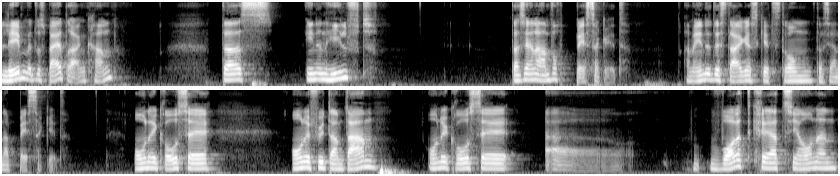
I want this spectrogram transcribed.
Leben etwas beitragen kann, das ihnen hilft, dass es ihnen einfach besser geht. Am Ende des Tages geht es darum, dass es ihnen besser geht. Ohne große, ohne viel Tamtam, ohne große äh, Wortkreationen.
